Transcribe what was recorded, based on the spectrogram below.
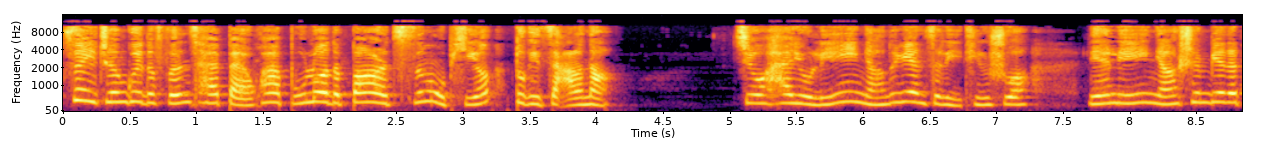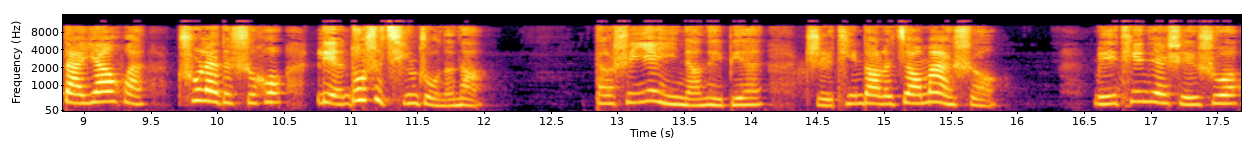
最珍贵的粉彩百花不落的包尔慈母瓶都给砸了呢，就还有林姨娘的院子里，听说。连林姨娘身边的大丫鬟出来的时候，脸都是青肿的呢。倒是叶姨娘那边只听到了叫骂声，没听见谁说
